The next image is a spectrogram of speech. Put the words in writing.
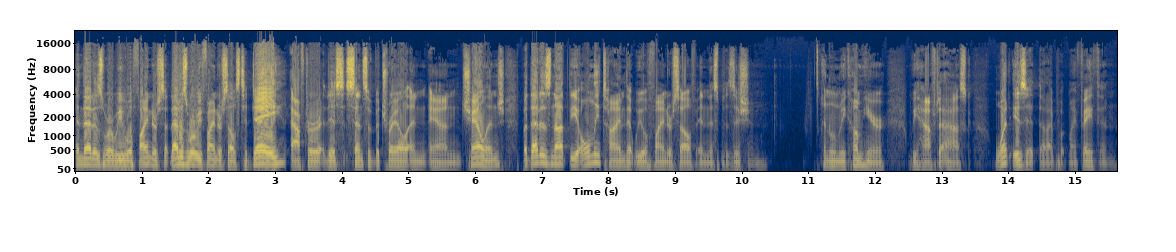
And that is where we will find ourselves that is where we find ourselves today after this sense of betrayal and and challenge. But that is not the only time that we will find ourselves in this position. And when we come here we have to ask what is it that i put my faith in?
